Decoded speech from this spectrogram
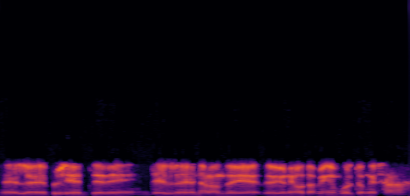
el, eh, presidente de, del Narón de, de también envuelto en esa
